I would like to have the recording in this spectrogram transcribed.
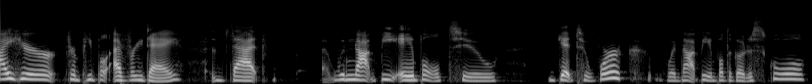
I hear from people every day that would not be able to get to work, would not be able to go to school,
